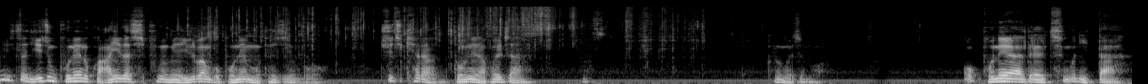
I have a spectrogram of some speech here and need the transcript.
일단 예중 보내놓고 아니다 싶으면 그냥 일반고 보내면 되지 뭐. 취직해라. 돈이나 벌자. 그런 거죠 뭐. 꼭 보내야 될 친구는 있다.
